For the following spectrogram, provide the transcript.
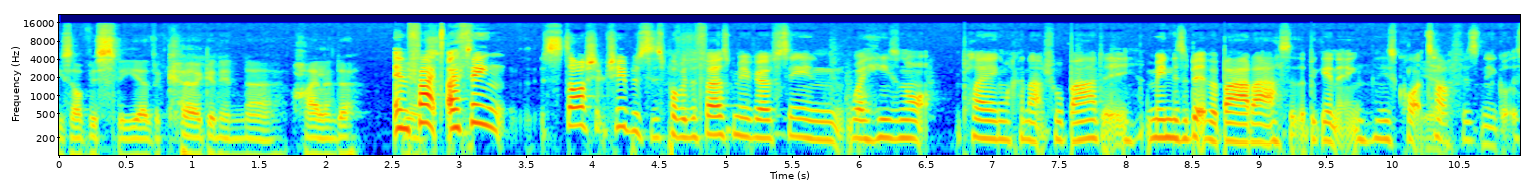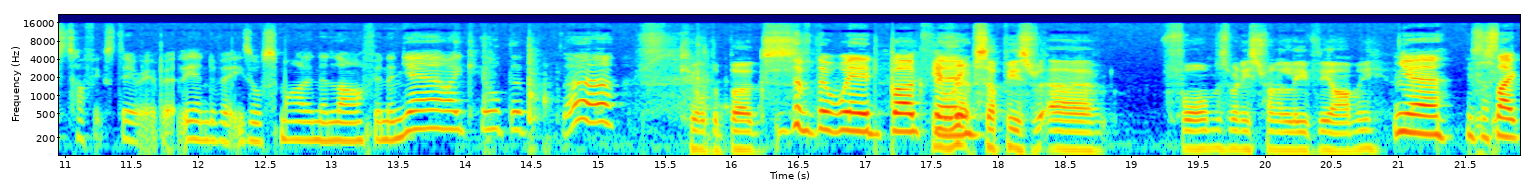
He's obviously uh, the Kurgan in uh, Highlander. In Yes. fact, I think Starship Troopers is probably the first movie I've seen where he's not playing like an actual baddie. I mean, he's a bit of a badass at the beginning. He's quite Yeah. tough, isn't he? Got this tough exterior, but at the end of it, he's all smiling and laughing. And yeah, I killed the ah, Killed the bugs. the, the weird bug he thing. He rips up his uh, forms when he's trying to leave the army. Yeah, he's Was just it- like,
